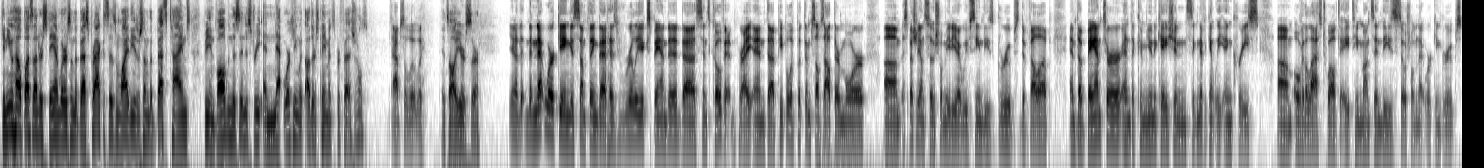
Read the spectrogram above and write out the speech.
Can you help us understand what are some of the best practices and why these are some of the best times to be involved in this industry and networking with others payments professionals? Absolutely. It's all yours, sir. You know, the, the networking is something that has really expanded uh, since COVID, right? And uh, people have put themselves out there more, um, especially on social media. We've seen these groups develop and the banter and the communication significantly increase um, over the last 12 to 18 months in these social networking groups.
